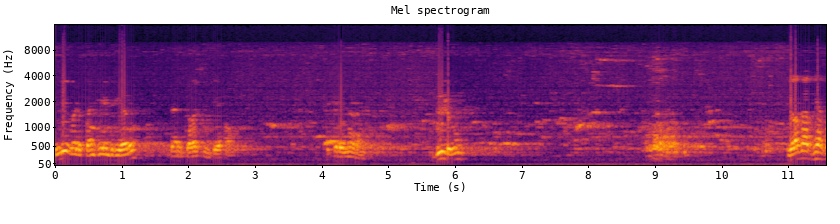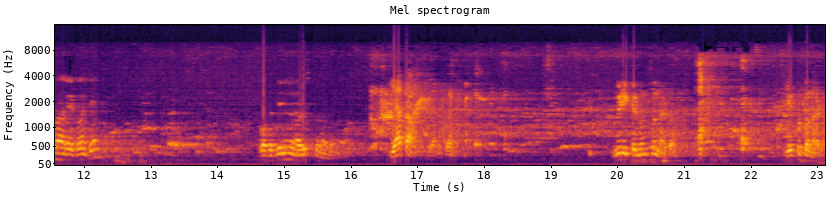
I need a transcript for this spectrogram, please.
ఇది వాడి పంచేంద్రియాలు దానికి కావాల్సిన దేహం. ఇక్కడ ఉన్నాడు వీడు యోగాభ్యాసం అనేటువంటి ఒక దీనిని నడుస్తున్నాడు. యాత. వీడు ఇక్కడ నుంచున్నాడు. ఎక్కుతున్నాడు.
